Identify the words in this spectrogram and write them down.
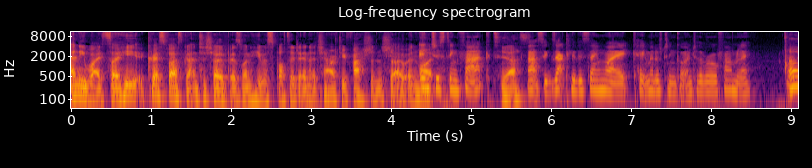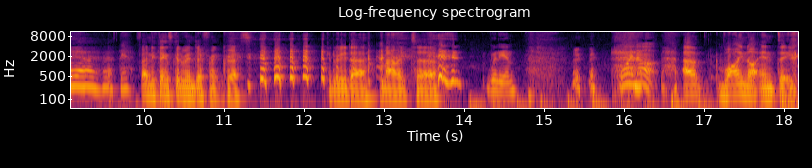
anyway, so he Chris first got into showbiz when he was spotted in a charity fashion show, and my, Interesting fact. Yes. That's exactly the same way Kate Middleton got into the royal family. oh yeah, yeah, Yeah. If only things could have been different, Chris. could we uh, married to? William. Why not? Um, why not, indeed.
